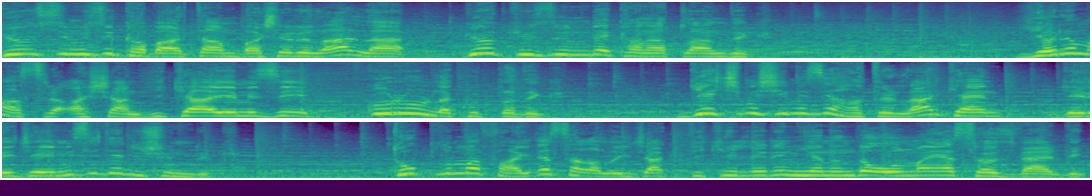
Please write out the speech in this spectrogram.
Göğsümüzü kabartan başarılarla gökyüzünde kanatlandık. Yarım asrı aşan hikayemizi gururla kutladık. Geçmişimizi hatırlarken geleceğimizi de düşündük. Topluma fayda sağlayacak fikirlerin yanında olmaya söz verdik.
